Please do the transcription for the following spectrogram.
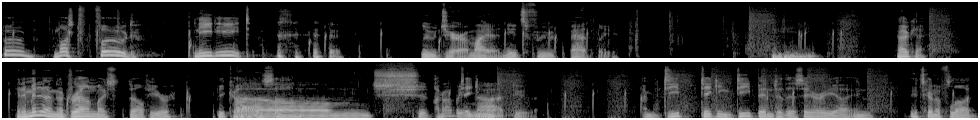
Food, must food, need eat. Blue Geremiah needs food badly. Okay. In a minute, I'm going to drown myself here because um, um, should I'm probably taking- not do that. I'm deep digging deep into this area and it's going to flood.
